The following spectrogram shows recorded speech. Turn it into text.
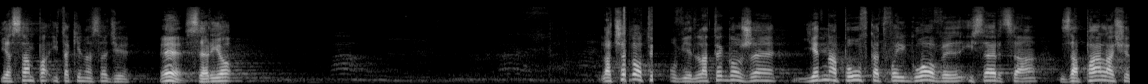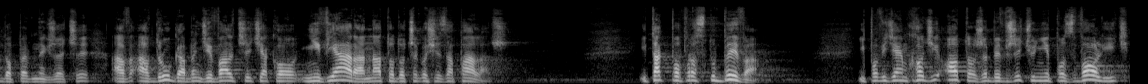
Ja sam pa... i takie na zasadzie, e, serio? Dlaczego o tym mówię? Dlatego, że jedna połówka twojej głowy i serca zapala się do pewnych rzeczy, a, a druga będzie walczyć jako niewiara na to, do czego się zapalasz. I tak po prostu bywa. I powiedziałem, chodzi o to, żeby w życiu nie pozwolić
